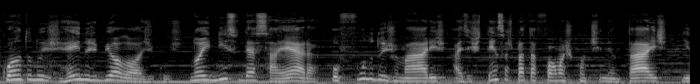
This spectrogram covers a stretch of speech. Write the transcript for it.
quanto nos reinos biológicos. No início dessa era, o fundo dos mares, as extensas plataformas continentais e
